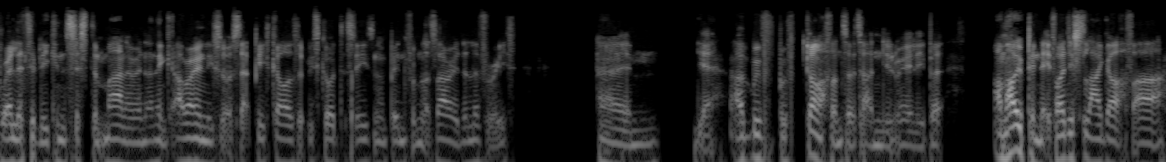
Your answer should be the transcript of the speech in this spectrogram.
relatively consistent manner, and I think our only sort of set piece goals that we scored this season have been from Lazzaro deliveries. Um, yeah, I, we've we've gone off onto a tangent really, but I'm hoping that if I just slag off our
